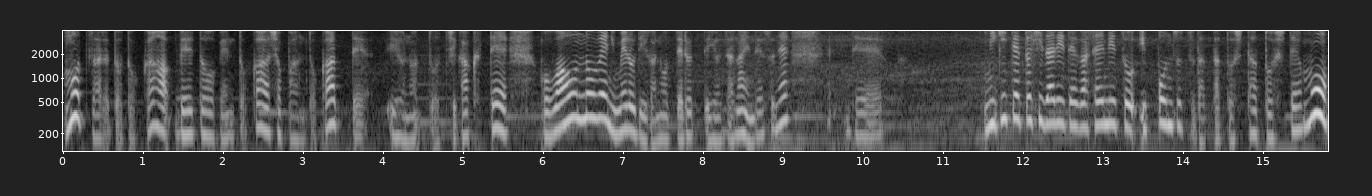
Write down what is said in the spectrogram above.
モーツァルトとかベートーベンとかショパンとかっていうのと違くてこう和音の上にメロディーが乗ってるっていうんじゃないんですね。で右手と左手が旋律を1本ずつだったとしたとしても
